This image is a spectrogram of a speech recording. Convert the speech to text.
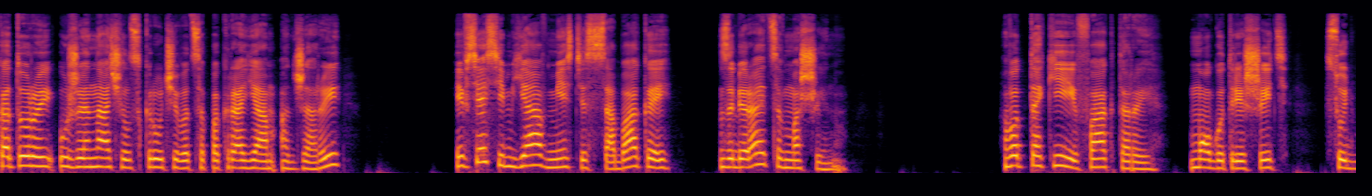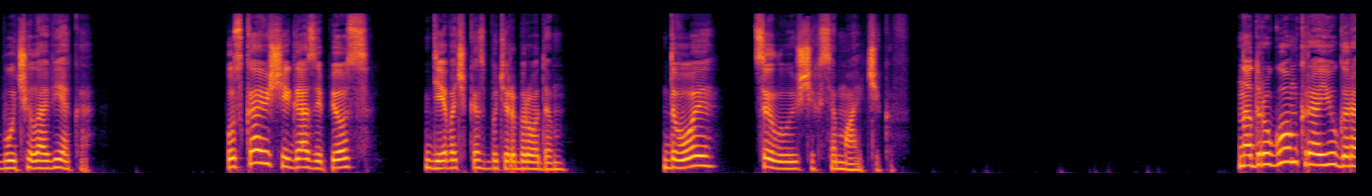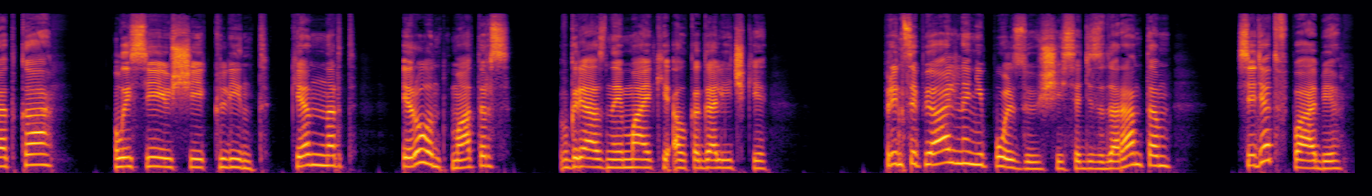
который уже начал скручиваться по краям от жары, и вся семья вместе с собакой забирается в машину. Вот такие факторы могут решить судьбу человека. Пускающий газы пес, девочка с бутербродом. Двое целующихся мальчиков. На другом краю городка лысеющий Клинт Кеннард и Роланд Маттерс в грязной майке алкоголички, принципиально не пользующийся дезодорантом, сидят в пабе,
